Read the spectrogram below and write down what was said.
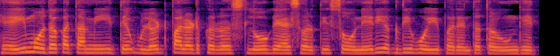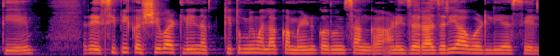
हेही मोदक आता मी इथे उलटपालट करत स्लो गॅसवरती सोनेरी अगदी होईपर्यंत तळून घेते आहे रेसिपी कशी वाटली नक्की तुम्ही मला कमेंट करून सांगा आणि जरा जरी आवडली असेल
